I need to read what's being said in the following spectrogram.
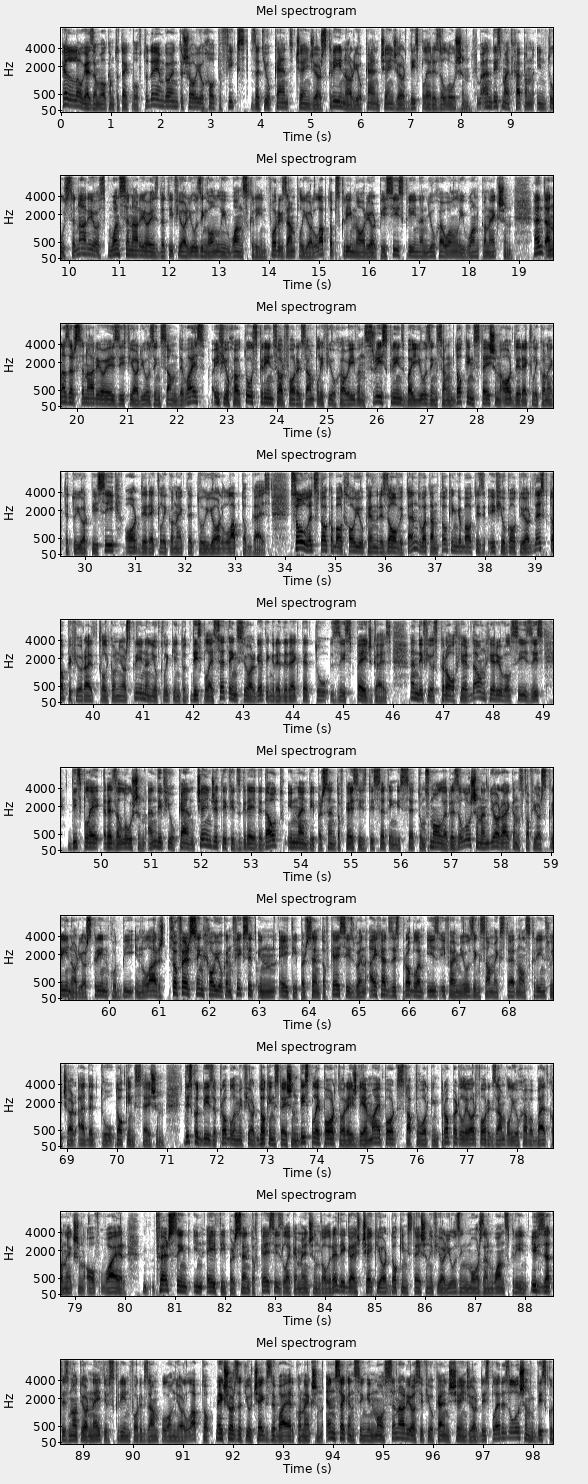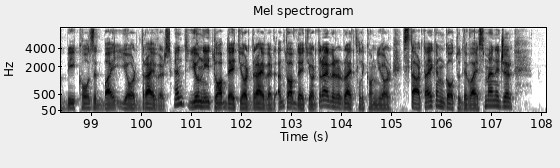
Hello guys and welcome to TechWolf. Today I'm going to show you how to fix that you can't change your screen or you can't change your display resolution. And this might happen in two scenarios. One scenario is that if you are using only one screen, for example your laptop screen or your PC screen and you have only one connection. And another scenario is if you are using some device, if you have two screens or for example if you have even three screens by using some docking station or directly connected to your PC or directly connected to your laptop guys. So let's talk about how you can resolve it and what I'm talking about is if you go to your desktop, if you right click on your screen and you click into display settings you are getting redirected to this page guys and if you scroll here down here you will see this display resolution. And if you can change it if it's graded out in 90% of cases this setting is set to smaller resolution and your icons of your screen or your screen could be enlarged. So first thing how you can fix it in 80% of cases when I had this problem is if I'm using some external screens which are added to docking station. This could be the problem if your docking station display port or HDMI port stopped working properly or for example you have a bad connection of wire. First thing in 80% of cases, like I mentioned already guys, check your docking station if you are using more than one screen. If that is not your native screen, for example on your laptop, make sure that you check the wire connection. And second thing in most scenarios, if you can change your display resolution, this could be caused by your drivers. And you need to update your driver. And to update your driver, right click on your start icon, go to device manager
